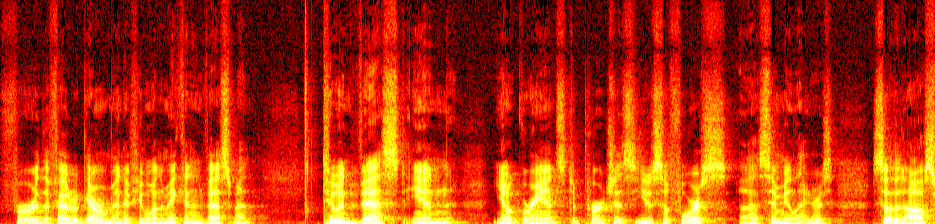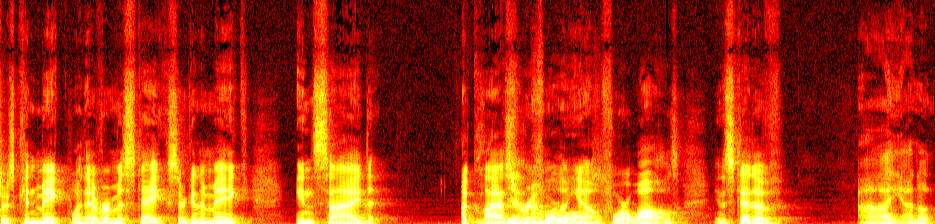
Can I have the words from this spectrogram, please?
for the federal government if you want to make an investment to invest in you know grants to purchase use of force uh, simulators so that officers can make whatever mistakes they're going to make inside a classroom four uh, you know four walls instead of I, I don't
